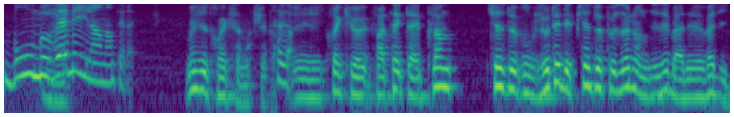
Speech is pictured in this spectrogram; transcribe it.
Bon ou mauvais, Ouais. mais il a un intérêt. Moi, j'ai trouvé que ça marchait pas. bien. J'ai trouvé que, enfin, tu avais plein de pièces de, on te jetait des pièces de puzzle, on te disait, bah, vas-y.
